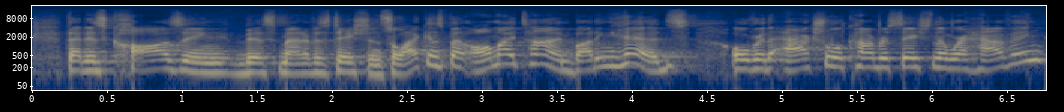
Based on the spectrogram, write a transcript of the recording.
that is causing this manifestation. So I can spend all my time butting heads over the actual conversation that we're having,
